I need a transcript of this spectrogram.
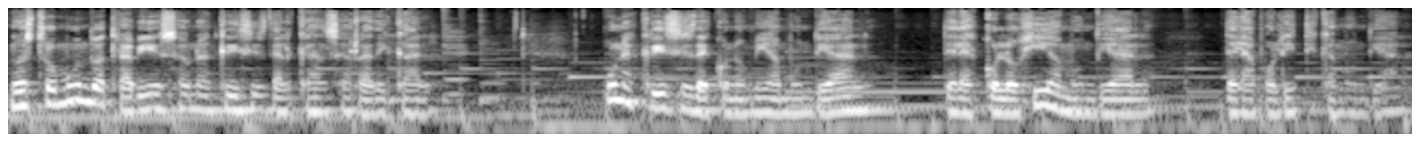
Nuestro mundo atraviesa una crisis de alcance radical, una crisis de economía mundial, de la ecología mundial, de la política mundial.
